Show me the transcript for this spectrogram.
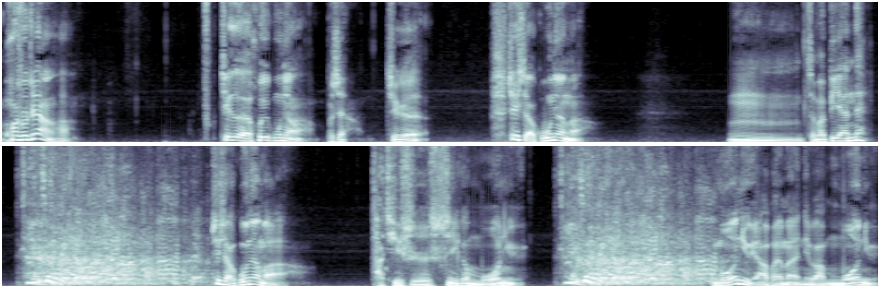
话说这样哈，这个灰姑娘啊，不是这个这小姑娘啊，嗯，怎么编的？这小姑娘吧，她其实是一个魔女，魔女啊，朋友们，你们魔女。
